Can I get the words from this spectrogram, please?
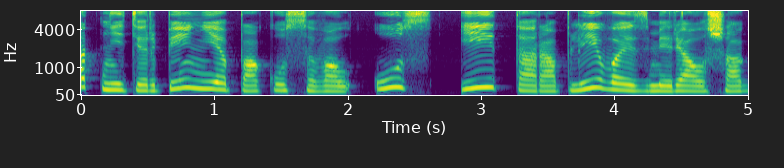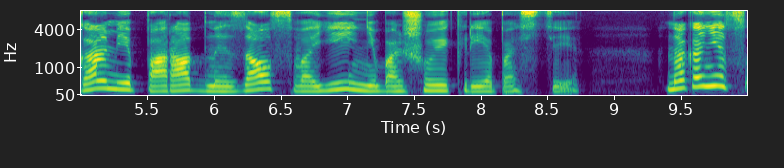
от нетерпения покусывал ус и торопливо измерял шагами парадный зал своей небольшой крепости – Наконец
